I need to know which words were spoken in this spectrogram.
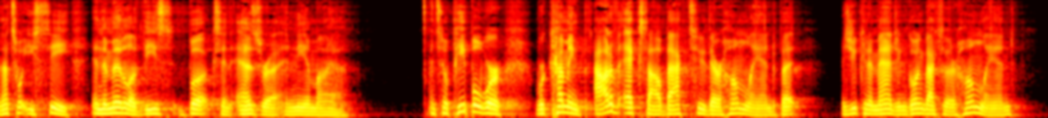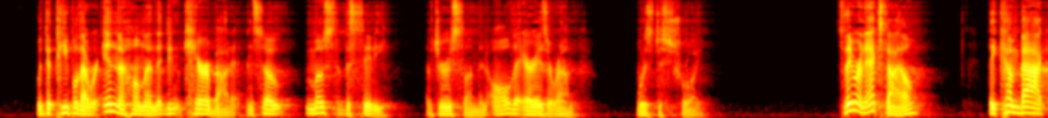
And that's what you see in the middle of these books in Ezra and Nehemiah. And so people were, were coming out of exile back to their homeland, but as you can imagine, going back to their homeland with the people that were in their homeland that didn't care about it. And so most of the city of Jerusalem and all the areas around was destroyed. So they were in exile. They come back,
